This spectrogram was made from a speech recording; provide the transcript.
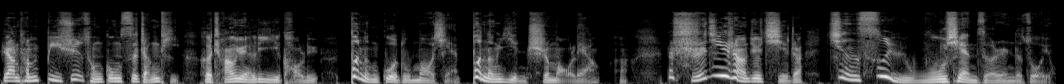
让他们必须从公司整体和长远利益考虑，不能过度冒险，不能寅吃卯粮啊！那实际上就起着近似于无限责任的作用。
